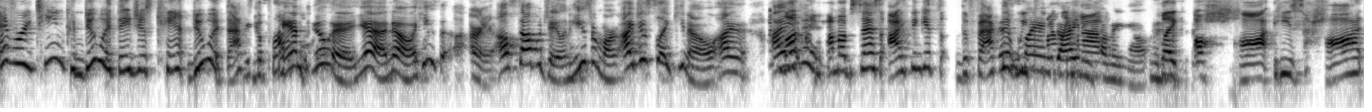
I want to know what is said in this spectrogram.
Every team can do it. They just can't do it. That's the problem. Can't do it. Yeah, no, he's all right. I'll stop with Jalen. He's remarkable. I just like, you know, I I, I love him. I'm obsessed. I think it's the fact that we have coming out. like a hot, he's hot.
